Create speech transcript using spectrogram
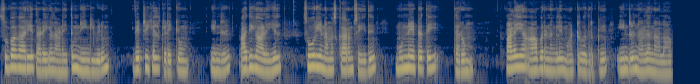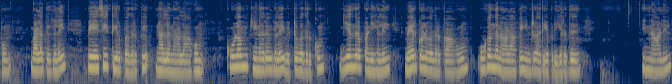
சுபகாரிய தடைகள் அனைத்தும் நீங்கிவிடும். வெற்றிகள் கிடைக்கும். இன்று அதிகாலையில் சூரிய நமஸ்காரம் செய்து முன்னேற்றத்தை தரும். பழைய ஆபரணங்களை மாற்றுவதற்கு இன்று நல்ல நாளாகும். வழக்குகளை பேசி தீர்ப்பதற்கு நல்ல நாளாகும். குளம் கிணறுகளை வெட்டுவதற்கும் இயந்திர பணிகளை மேற்கொள்வதற்காகவும் உகந்த நாளாக இன்று அறியப்படுகிறது. இந்நாளில்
